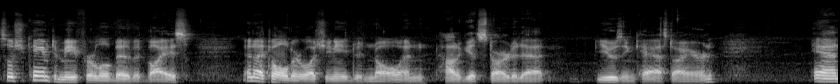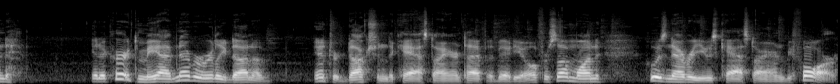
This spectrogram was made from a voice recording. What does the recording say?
So she came to me for a little bit of advice, and I told her what she needed to know and how to get started at using cast iron. And it occurred to me I've never really done a introduction to cast iron type of video for someone who has never used cast iron before.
